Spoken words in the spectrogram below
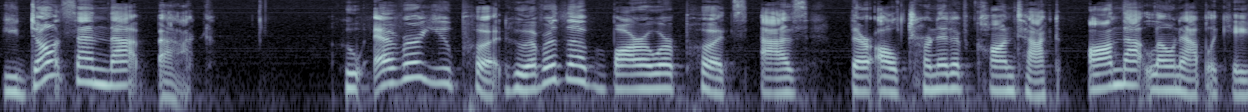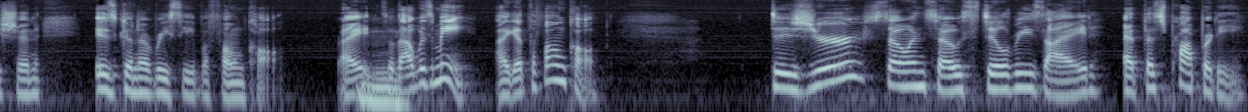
You don't send that back whoever you put, whoever the borrower puts as their alternative contact on that loan application is going to receive a phone call, right? So mm-hmm. that was me. I get the phone call. Does your so and so still reside at this property?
